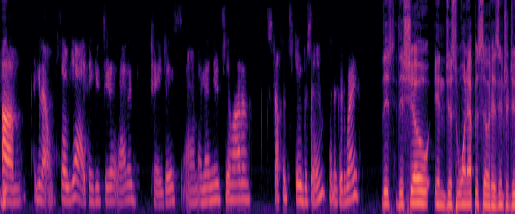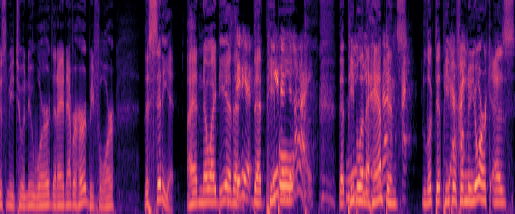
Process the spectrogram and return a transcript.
Yeah. Um, you know, so yeah, I think you'd see a lot of changes. Um, and then you'd see a lot of stuff that stayed the same in a good way. This this show in just one episode has introduced me to a new word that I had never heard before, the cityot. I had no idea that that people that Me people in the Hamptons I- looked at people Yeah, from I- New York as.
